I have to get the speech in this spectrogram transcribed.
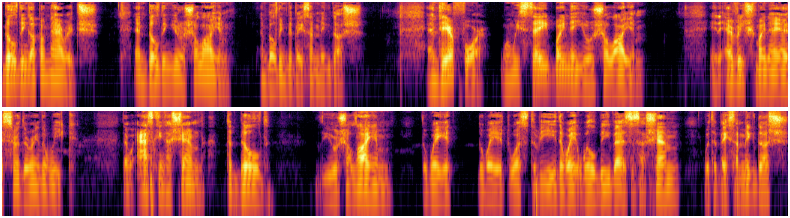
building up a marriage and building Yerushalayim and building the base Beis Hamikdash. And therefore, when we say Bainei Yerushalayim, in every Shemona Esra during the week that we're asking Hashem to build Yerushalayim the way it the way it was to be, the way it will be, Be'ezus Hashem, with the Beis Hamikdash.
